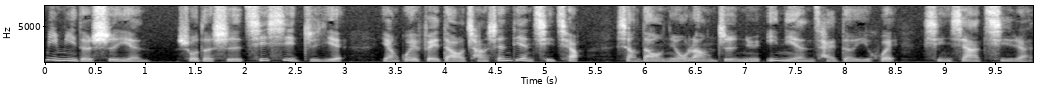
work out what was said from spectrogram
秘密的誓言，说的是七夕之夜，杨贵妃到长生殿乞巧，想到牛郎织女一年才得一会，心下凄然。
